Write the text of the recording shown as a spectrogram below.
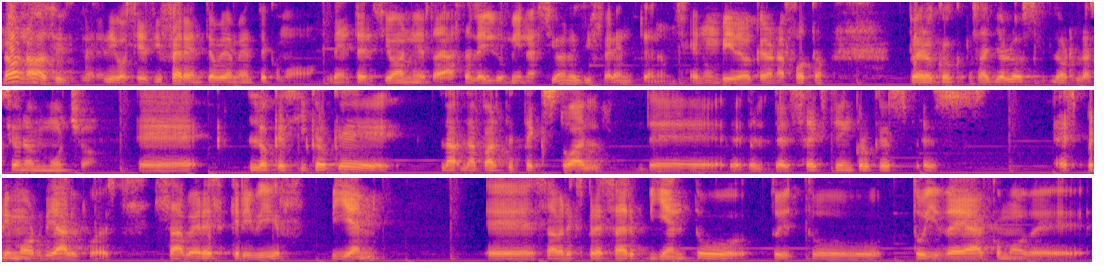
no, no, sí, digo, sí es diferente, obviamente, como la intención y hasta, la iluminación es diferente en un, en un, video que en una foto. Pero, o sea, yo los, los relaciono mucho. Eh, lo que sí creo que la, parte textual de, del sexting creo que es, es, es, primordial, pues. Saber escribir bien, eh, saber expresar bien tu, tu, tu, idea como de...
